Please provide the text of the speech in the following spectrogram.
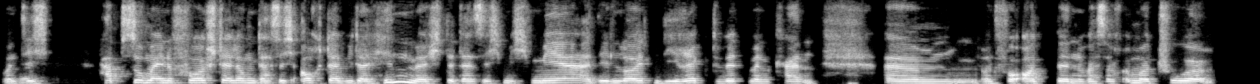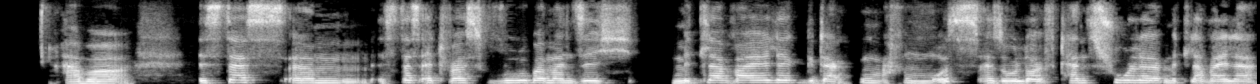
Und ja. ich habe so meine Vorstellung, dass ich auch da wieder hin möchte, dass ich mich mehr den Leuten direkt widmen kann ähm, und vor Ort bin, was auch immer tue. Aber ist das, ähm, ist das etwas, worüber man sich mittlerweile Gedanken machen muss? Also läuft Tanzschule mittlerweile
